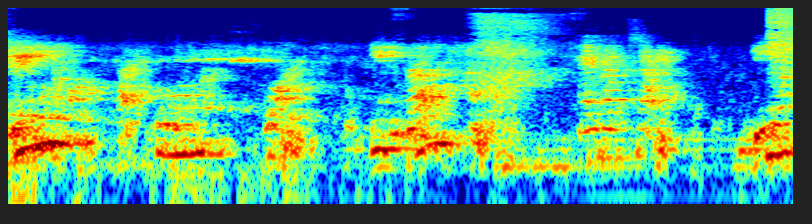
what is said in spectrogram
Three, four, one. the Stand up, China.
